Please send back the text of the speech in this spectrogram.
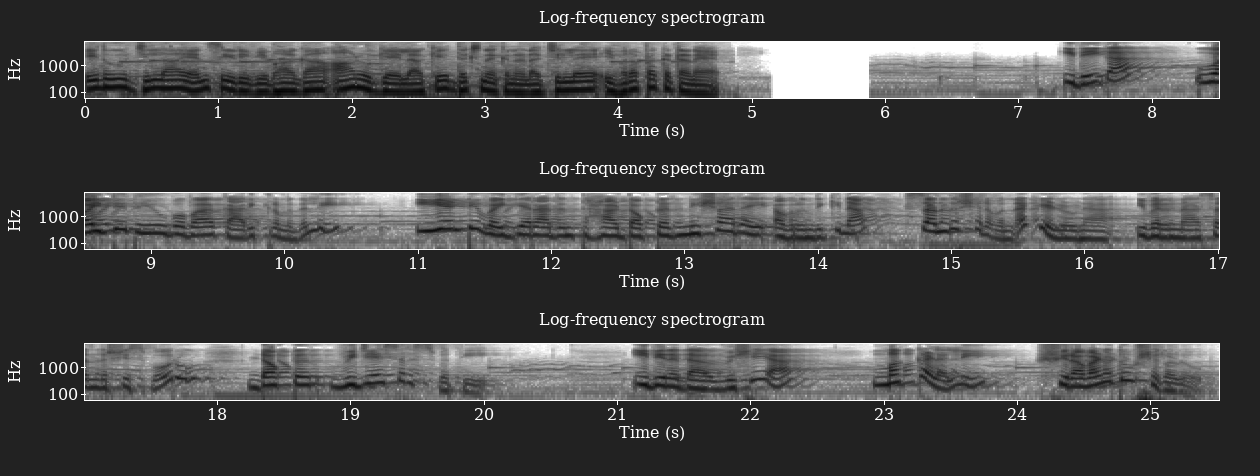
ಇದು ಜಿಲ್ಲಾ ಎನ್ಸಿಡಿ ವಿಭಾಗ, ಆರೋಗ್ಯ ಇಲಾಖೆ, ದಕ್ಷಿಣ ಕನ್ನಡ ಜಿಲ್ಲೆ ಇವರ ಪ್ರಕಟಣೆ. ಇದೀಗ ವೈದ್ಯ ದೇವೋಭವ ಕಾರ್ಯಕ್ರಮದಲ್ಲಿ ಇಎನ್ಟಿ ವೈದ್ಯರಾದಂತಹ ಡಾಕ್ಟರ್ ನಿಶಾ ರೈ ಅವರೊಂದಿಗಿನ ಸಂದರ್ಶನವನ್ನ ಕೇಳೋಣ. ಇವರನ್ನ ಸಂದರ್ಶಿಸುವವರು ಡಾಕ್ಟರ್ ವಿಜಯ ಸರಸ್ವತಿ. ಈ ದಿನದ ವಿಷಯ ಮಕ್ಕಳಲ್ಲಿ ಶ್ರವಣ ದೋಷಗಳು.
